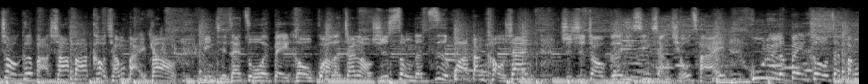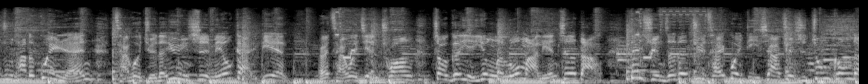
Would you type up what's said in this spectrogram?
赵哥把沙发靠墙摆放，并且在座位背后挂了詹老师送的字画当靠山。只是赵哥一心想求财，忽略了背后在帮助他的贵人，才会觉得运势没有改变。而财位见窗，赵哥也用了罗马帘遮挡，但选择的聚财柜底下却是中空的，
